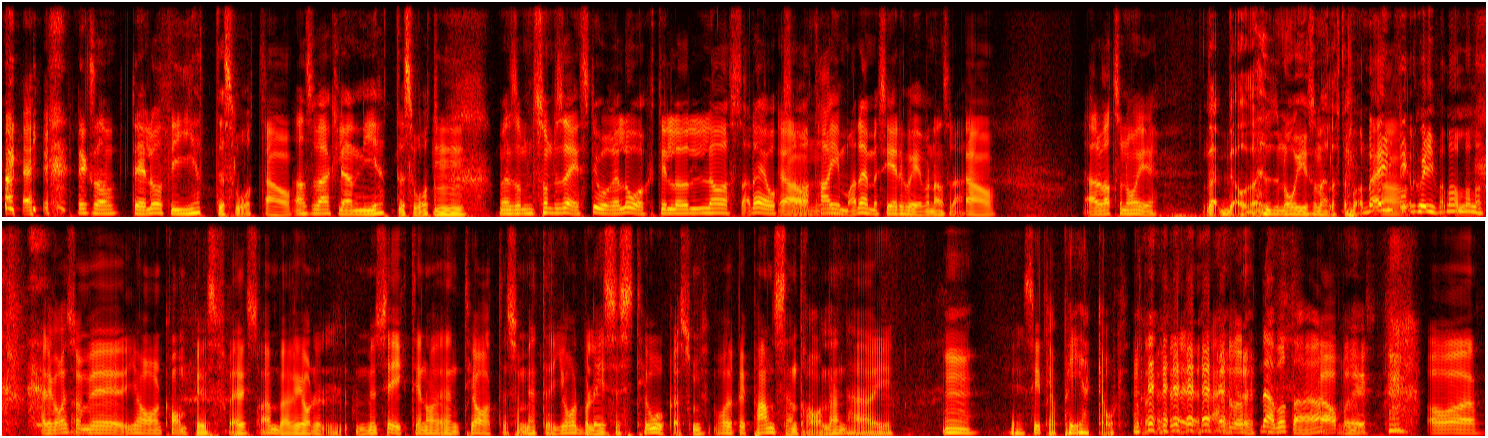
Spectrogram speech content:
liksom, det låter jättesvårt. Ja. Alltså verkligen jättesvårt. Mm. Men som, som du säger, stor eloge till att lösa det också. Ja. Tajma det med CD-skivorna och sådär. Ja. Jag hade varit så nojig. Nej, Hur nojig som helst. Bara, nej, Ja. fel skiva, lalala. Ja, det var som vi, jag och en kompis, Fredrik Strömberg, vi gjorde musik till nå- en teater som heter Jordpolises Tore som var uppe i Panncentralen här i... Mm. Sitter jag och pekar också? Där borta, ja. ja, precis. Och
